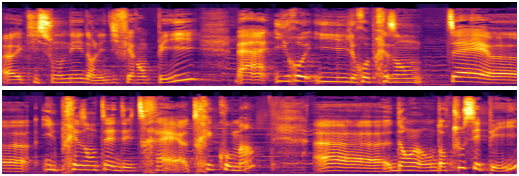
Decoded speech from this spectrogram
euh, qui sont nés dans les différents pays, ben, ils, ils présentaient des traits très communs. Euh, dans, tous ces pays,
